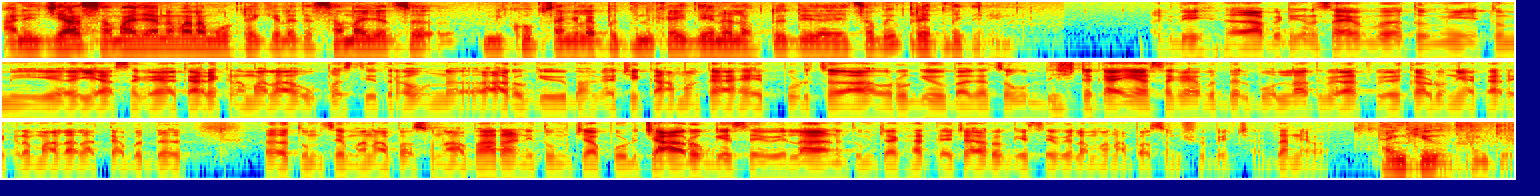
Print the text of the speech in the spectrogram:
आणि ज्या समाजानं मला मोठं केलं त्या समाजाचं मी खूप चांगल्या पद्धतीने काही देणं लागतो ते द्यायचा मी प्रयत्न करेन. अगदी अ, आंबेडकर साहेब तुम्ही तुम्ही या सगळ्या कार्यक्रमाला उपस्थित राहून आरोग्य विभागाची कामं काय आहेत? पुढचं आरोग्य विभागाचं उद्दिष्ट काय या सगळ्याबद्दल बोललात वेळात वेळ काढून या कार्यक्रमाला आलात. त्याबद्दल तुमचे मनापासून आभार आणि तुमच्या पुढच्या आरोग्य सेवेला आणि तुमच्या खात्याच्या आरोग्य सेवेला मनापासून शुभेच्छा. धन्यवाद. थँक्यू थँक्यू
